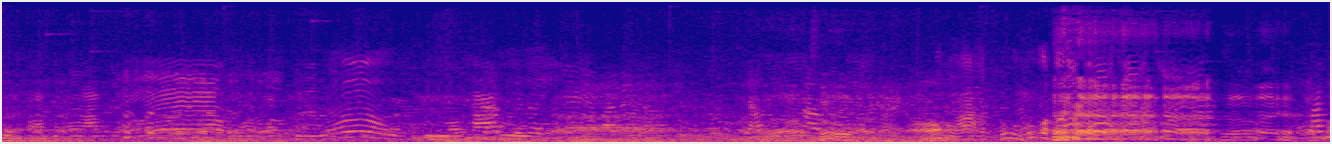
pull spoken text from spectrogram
แล้วธุทำน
